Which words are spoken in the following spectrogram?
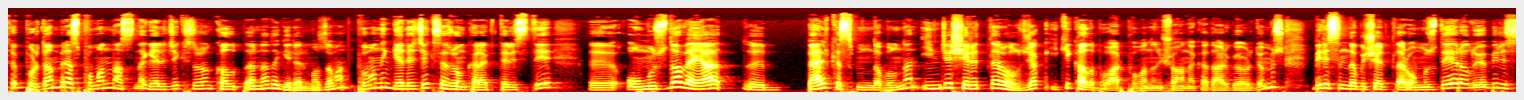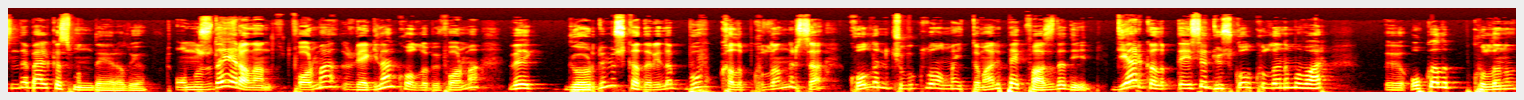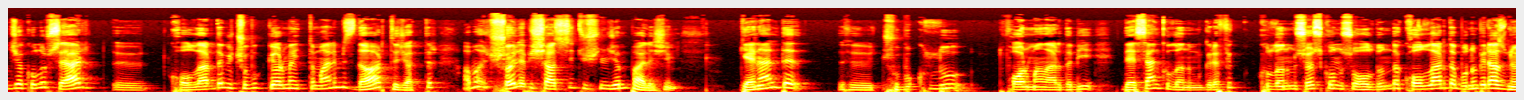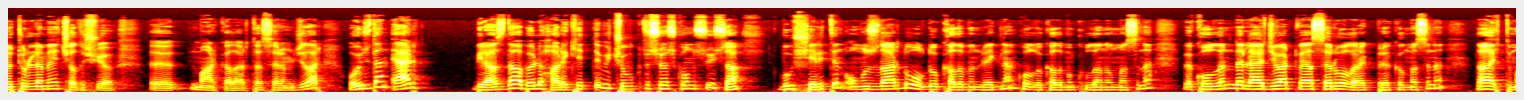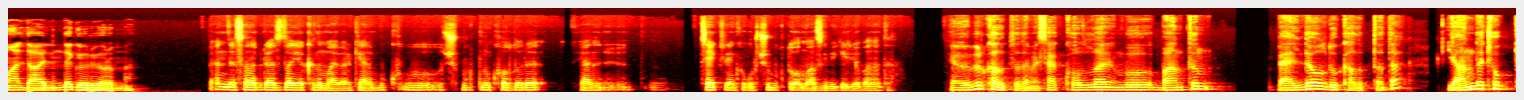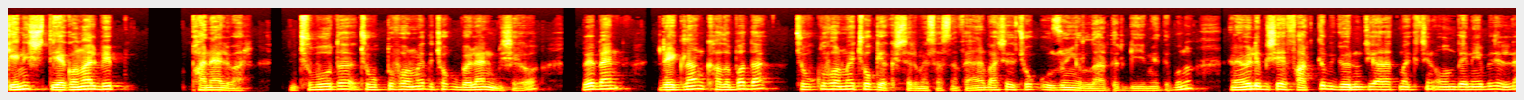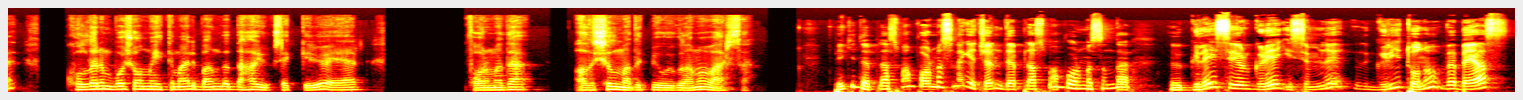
Tabi buradan biraz Puma'nın aslında gelecek sezon kalıplarına da girelim o zaman. Puma'nın gelecek sezon karakteristiği e, omuzda veya e, bel kısmında bulunan ince şeritler olacak. İki kalıbı var Puma'nın şu ana kadar gördüğümüz. Birisinde bu şeritler omuzda yer alıyor, birisinde bel kısmında yer alıyor. Omuzda yer alan forma reglen kollu bir forma ve gördüğümüz kadarıyla bu kalıp kullanılırsa kolların çubuklu olma ihtimali pek fazla değil. Diğer kalıpta ise düz kol kullanımı var. Ee, o kalıp kullanılacak olursa eğer e, kollarda bir çubuk görme ihtimalimiz daha artacaktır. Ama şöyle bir şahsi düşüncemi paylaşayım genelde e, çubuklu formalarda bir desen kullanımı, grafik kullanımı söz konusu olduğunda kollarda bunu biraz nötrlemeye çalışıyor e, markalar, tasarımcılar. O yüzden eğer biraz daha böyle hareketli bir çubuklu söz konusuysa bu şeritin omuzlarda olduğu kalıbın reglen kollu kalıbın kullanılmasını ve kolların da lacivert veya sarı olarak bırakılmasını daha ihtimal dahilinde görüyorum ben. Ben de sana biraz daha yakınım Ayberk. Yani bu, bu çubuklunun kolları yani tek renk olur. Çubuklu olmaz gibi geliyor bana da. Ya öbür kalıpta da mesela kollar bu bantın belde olduğu kalıpta da yanda çok geniş diagonal bir panel var. Çubuğu da çubuklu formayı da çok bölen bir şey o. Ve ben reglan kalıba da çubuklu formayı çok yakıştırırım esasında. Fenerbahçe'de çok uzun yıllardır giymedi bunu. Hani öyle bir şey farklı bir görüntü yaratmak için onu deneyebilirler. Kolların boş olma ihtimali bana da daha yüksek geliyor eğer formada alışılmadık bir uygulama varsa. Peki deplasman formasına geçelim. Deplasman formasında e, Glacier Grey isimli gri tonu ve beyaz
